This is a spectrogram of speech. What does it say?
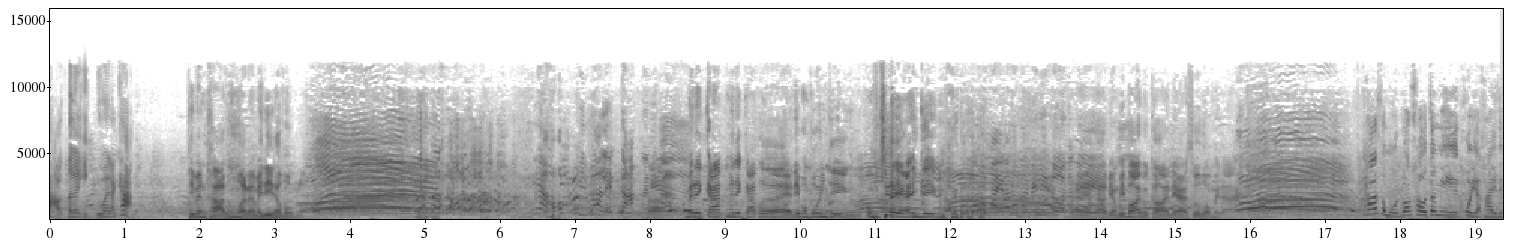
สาวเตยอีกด้วยละค่ะ ที่เป็นข่าวทั้งหมดอะไม่ดีเท่าผมหรอก เนี่ยเขาก็คิดว่าเล็กกักนะ ครั เนี่ บ ย ไม่ได้กักไม่ได้กักเลยอันนี้ผมพูดจริงๆ ผมเชื่ออย่างนั้นจริงทำไมแล้วทำไมไม่รีเทิร์นสักๆใช่ทีครับอย่างพี่บอยประกรณ์เนี่ยสู้ผมไม่ได้ ถ้าสมมติว่าเขาจะมีคุยกับใครจ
